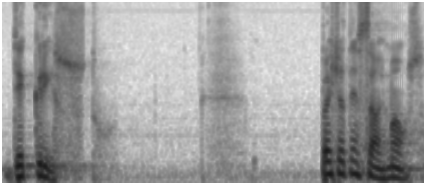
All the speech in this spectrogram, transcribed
de Cristo. Preste atenção, irmãos.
